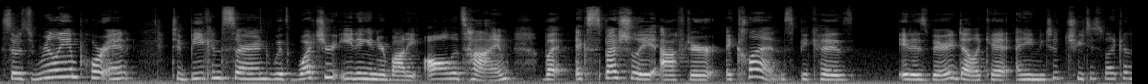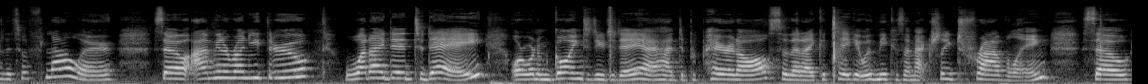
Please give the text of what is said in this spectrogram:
So it's really important to be concerned with what you're eating in your body all the time, but especially after a cleanse because it is very delicate and you need to treat it like a little flower. So I'm to run you through what I did today or what I'm going to do today. I had to prepare it all so that I could take it with me because I'm actually traveling. So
